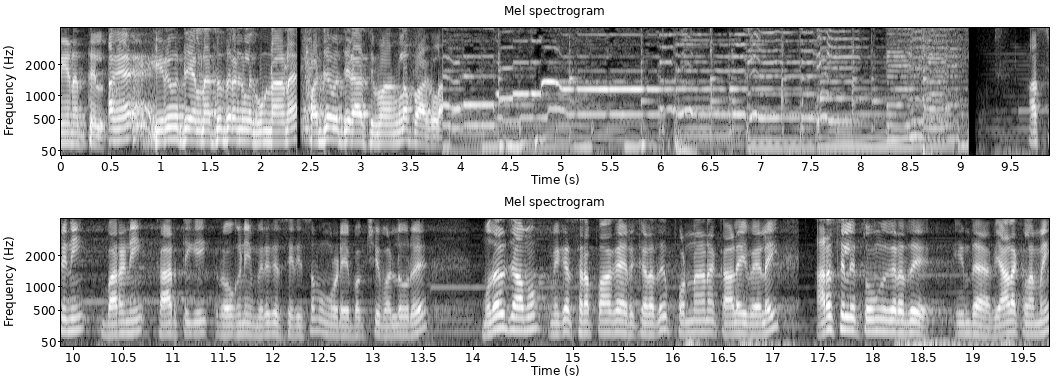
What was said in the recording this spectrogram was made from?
மீனத்தில். ஆக இருபத்தி ஏழு நட்சத்திரங்களுக்கு உண்டான பஞ்சவ வச்சு ராசி பலன்களை பார்க்கலாம். அஸ்வினி பரணி கார்த்திகை ரோகிணி மிருகசிரிசம் உங்களுடைய பக்ஷி வல்லூர். முதல் ஜாமம் மிக சிறப்பாக இருக்கிறது. பொன்னான காலை வேளை அரசியலில் தூங்குகிறது இந்த வியாழக்கிழமை.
